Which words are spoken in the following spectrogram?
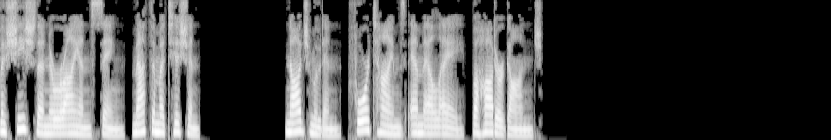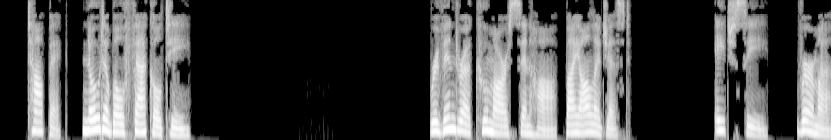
Vashishtha Narayan Singh, mathematician. Najmuddin, four times MLA, Bahadurganj. Notable faculty Ravindra Kumar Sinha, biologist H. C. Verma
